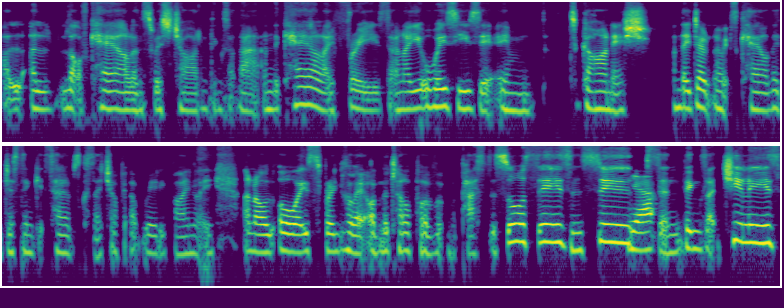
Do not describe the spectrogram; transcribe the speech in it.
a, a, lot of kale and Swiss chard and things like that. And the kale I freeze and I always use it in to garnish and they don't know it's kale. They just think it's herbs because I chop it up really finely. And I'll always sprinkle it on the top of pasta sauces and soups yeah. and things like chilies.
